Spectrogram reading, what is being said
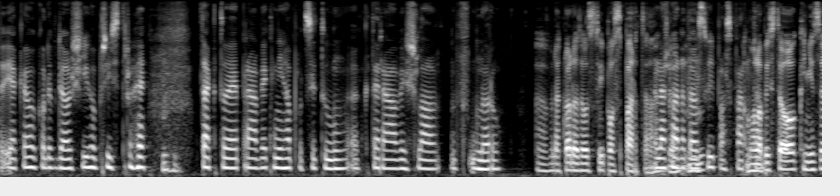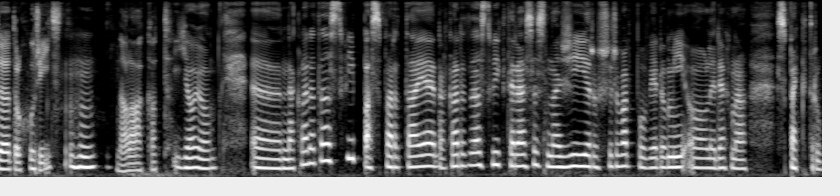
jakéhokoliv dalšího přístroje, mm-hmm. Tak to je právě kniha pocitů, která vyšla v únoru. V nakladatelství Pasparta. V nakladatelství že? Mhm. Pasparta. A mohla byste o knize trochu říct? Mm-hmm. Nalákat? Jo, jo. E, nakladatelství Pasparta je nakladatelství, které se snaží rozšiřovat povědomí o lidech na spektru,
